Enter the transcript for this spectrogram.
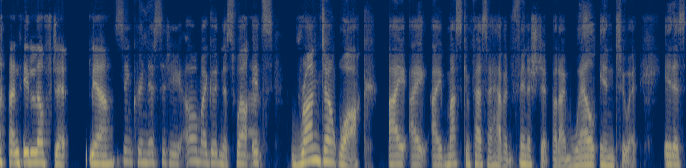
and he loved it. Yeah. synchronicity oh my goodness well Yeah. it's run don't walk I, I i must confess i haven't finished it but i'm well into it it is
